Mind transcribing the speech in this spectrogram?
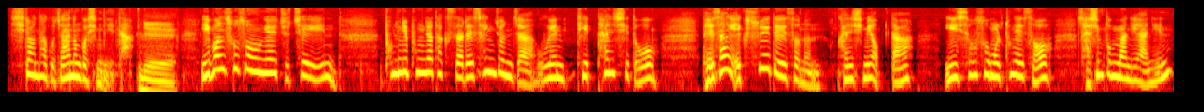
실현하고자 하는 것입니다. 예. 이번 소송의 주체인 폭리폭력 학살의 생존자 우엔티 탄 씨도 배상 액수에 대해서는 관심이 없다. 이 소송을 통해서 자신뿐만이 아닌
